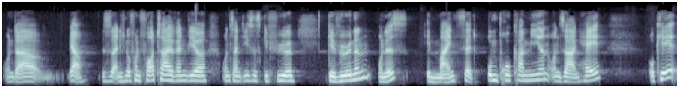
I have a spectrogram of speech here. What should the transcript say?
Und da, ja, ist es eigentlich nur von Vorteil, wenn wir uns an dieses Gefühl gewöhnen und es im Mindset umprogrammieren und sagen, hey, okay,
